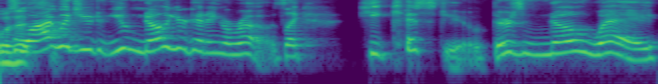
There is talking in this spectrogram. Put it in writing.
Was it- Why would you do you know you're getting a rose? Like he kissed you. There's no way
